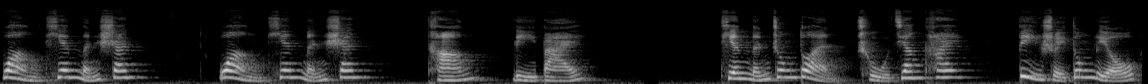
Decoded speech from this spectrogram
望天门山》。望天门山，唐·李白。天门中断楚江开，碧水东流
